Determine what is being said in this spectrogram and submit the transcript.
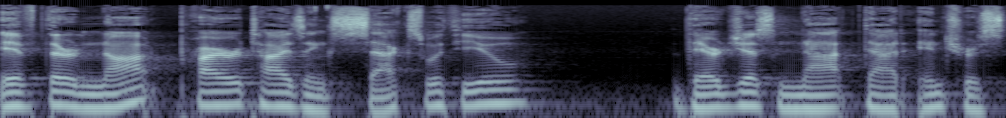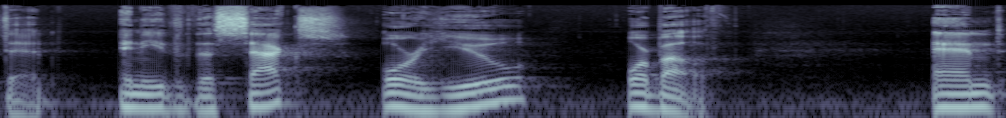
If they're not prioritizing sex with you, they're just not that interested in either the sex or you or both. And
